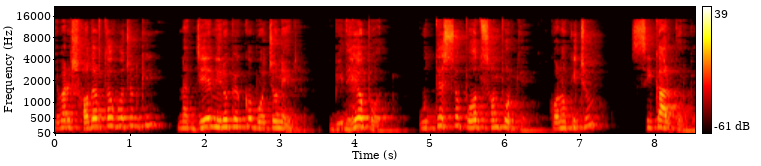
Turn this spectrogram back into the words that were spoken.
এবারে সদর্থক বচন কি? না যে নিরপেক্ষ বচনের বিধেয় পদ, উদ্দেশ্য পদ সম্পর্কে কোনো কিছু স্বীকার করবে,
